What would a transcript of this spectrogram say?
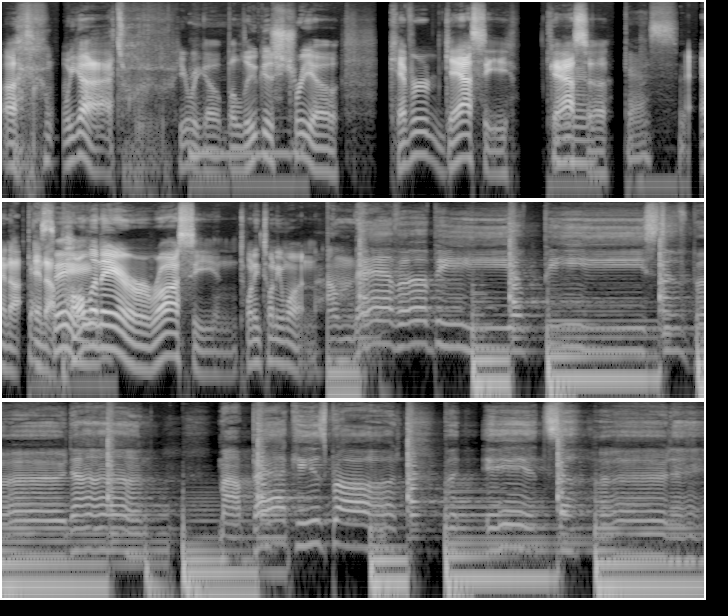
uh, we got here we go Beluga's trio, Kever Gassy, Gassa, Gas. and uh, and Gassi. Apollinaire Rossi in 2021. I'll never be a beast of burden. My back is broad, but it's a hurting.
